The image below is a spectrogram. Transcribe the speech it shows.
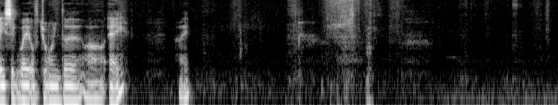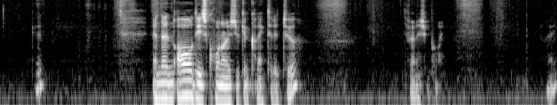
basic way of drawing the uh, A, right? Okay. And then all these corners you can connect it to the vanishing point. Right?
